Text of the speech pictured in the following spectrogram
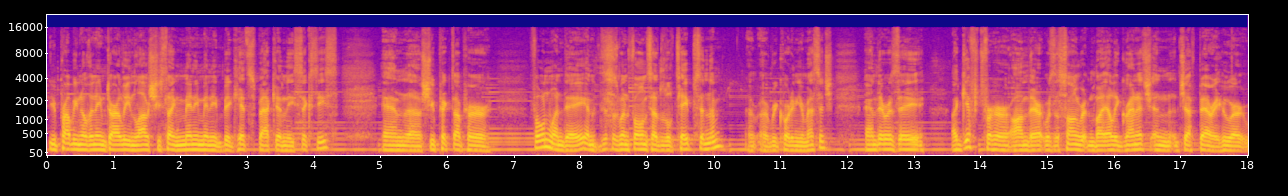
You probably know the name Darlene Love. She sang many, many big hits back in the 60s. And uh, she picked up her phone one day, and this is when phones had little tapes in them, uh, uh, recording your message. And there was a, a gift for her on there. It was a song written by Ellie Greenwich and Jeff Barry, who are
